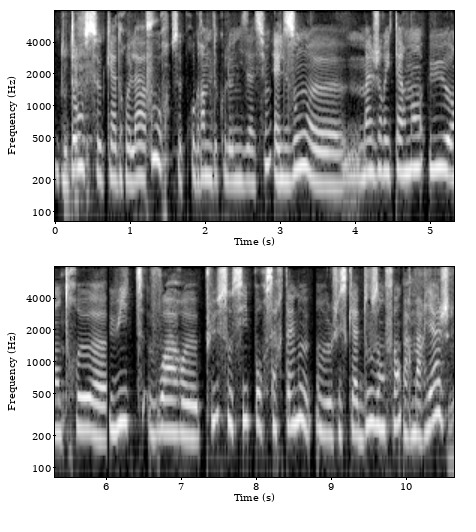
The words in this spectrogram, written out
dans ce cadre-là pour ce programme de colonisation. Elles ont euh, majoritairement eu entre 8 euh, voire euh, plus aussi pour certaines jusqu'à 12 enfants par mariage. Mm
